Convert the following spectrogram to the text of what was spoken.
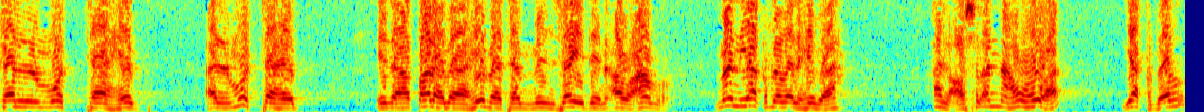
كالمتهب. المتهب إذا طلب هبة من زيد أو عمرو من يقبض الهبة؟ الأصل أنه هو يقبض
